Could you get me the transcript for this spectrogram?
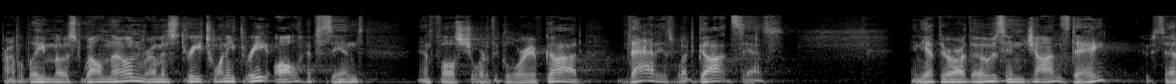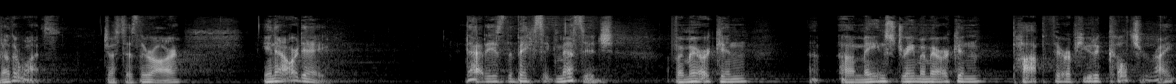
Probably most well known, Romans 3:23, all have sinned and fall short of the glory of God. That is what God says. And yet there are those in John's day who said otherwise, just as there are in our day. That is the basic message of American, uh, mainstream American pop therapeutic culture, right?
